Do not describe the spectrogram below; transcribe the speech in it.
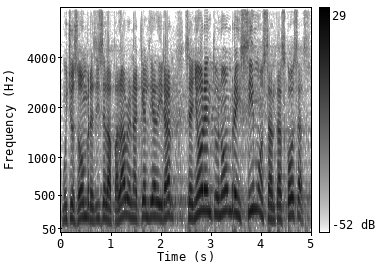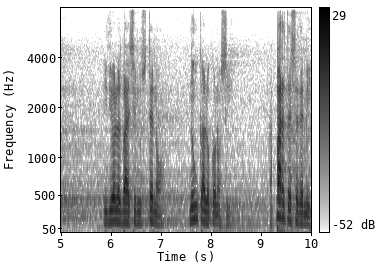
Muchos hombres, dice la palabra, en aquel día dirán, Señor, en tu nombre hicimos tantas cosas. Y Dios les va a decir, usted no, nunca lo conocí. Apártese de mí.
